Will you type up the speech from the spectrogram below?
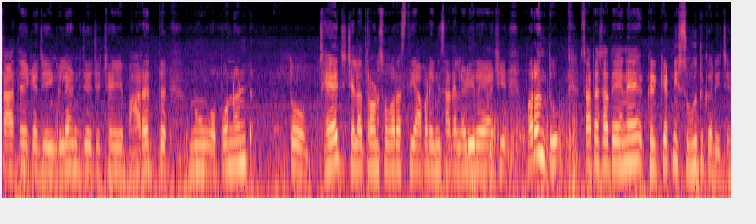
સાથે, કે જે ઇંગ્લેન્ડ જે છે, એ ભારતનું ઓપોનન્ટ તો છે જ. છેલ્લા ત્રણસો વર્ષથી આપણે એની સાથે લડી રહ્યા છીએ. પરંતુ સાથે સાથે એને ક્રિકેટની શોધ કરી છે.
